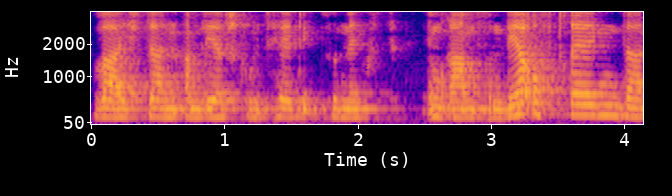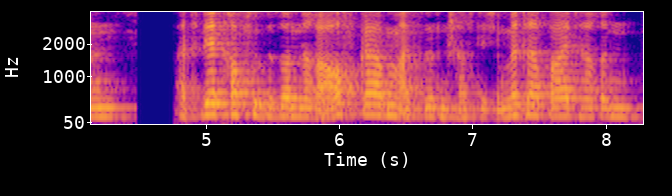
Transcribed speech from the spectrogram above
war ich dann am Lehrstuhl tätig, zunächst im Rahmen von Lehraufträgen, dann als Lehrkraft für besondere Aufgaben, als wissenschaftliche Mitarbeiterin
